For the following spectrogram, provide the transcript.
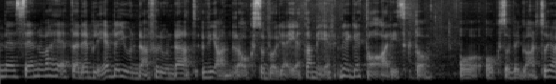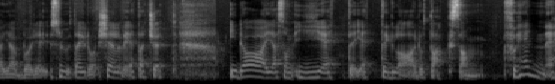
Men sen vad heter det, blev det ju undan för undan att vi andra också började äta mer vegetariskt och, och också veganskt. Så jag, jag började, slutade ju då själv äta kött. Idag är jag som jätte, jätteglad och tacksam för henne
